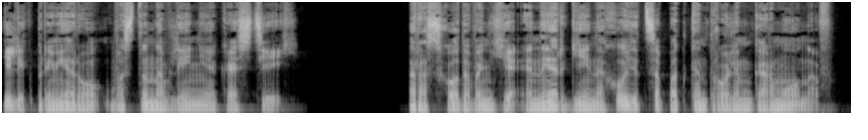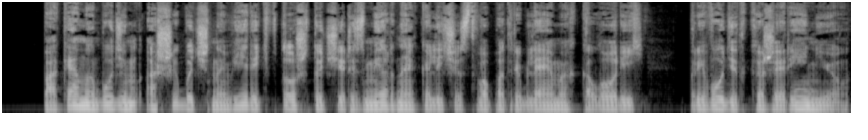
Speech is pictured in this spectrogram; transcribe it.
или, к примеру, восстановления костей. Расходование энергии находится под контролем гормонов. Пока мы будем ошибочно верить в то, что чрезмерное количество потребляемых калорий приводит к ожирению,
